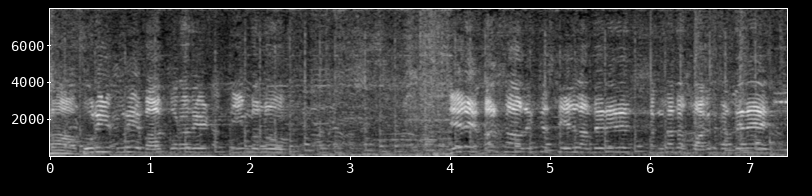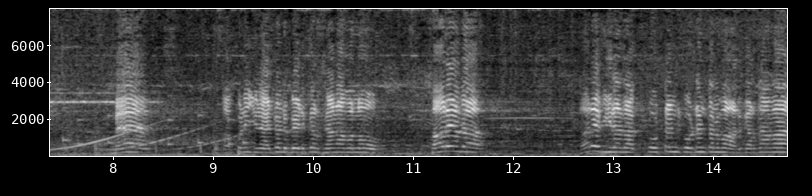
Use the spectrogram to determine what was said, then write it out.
ਹਾਂ, ਪੂਰੀ ਪੂਰੀ ਇਬਾਦਪੁਰਾ ਦੀ ਟੀਮ ਵੱਲੋਂ ਜਿਹੜੇ ਹਰ ਸਾਲ ਇੱਥੇ ਸਟੇਜ ਲਾਉਂਦੇ ਨੇ, ਸੰਗਤਾਂ ਦਾ ਸਵਾਗਤ ਕਰਦੇ ਨੇ। ਮੈਂ ਆਪਣੀ ਯੂਨਾਈਟਿਡ ਅੰਬੇਡਕਰ ਸੈਨਾ ਵੱਲੋਂ ਸਾਰਿਆਂ ਦਾ, ਸਾਰੇ ਵੀਰਾਂ ਦਾ ਕੋਟਨ ਕੋਟਨ ਧੰਨਵਾਦ ਕਰਦਾ ਵਾਂ।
